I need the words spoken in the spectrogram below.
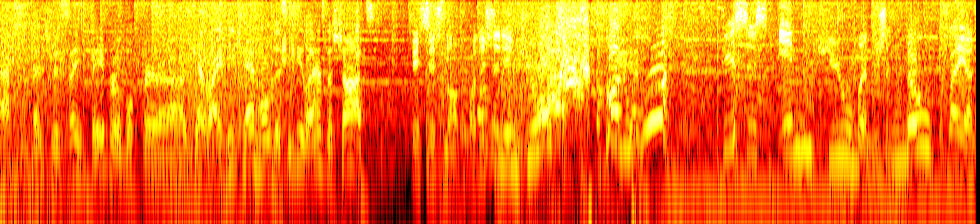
have to venture to say, favorable for uh, Get Right. He can hold this if he lands the shots. This is not. Oh, this is inhuman. My god, what? This is inhuman. There's no player,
